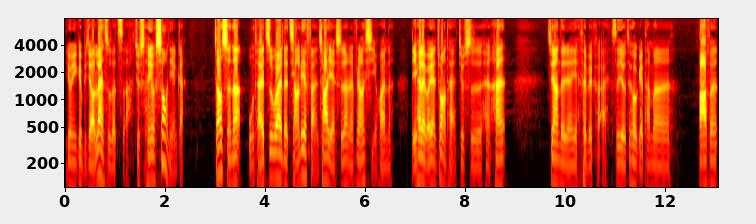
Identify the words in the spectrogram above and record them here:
用一个比较烂俗的词啊，就是很有少年感。张弛呢，舞台之外的强烈反差也是让人非常喜欢的。离开了表演状态，就是很憨，这样的人也特别可爱。所以我最后给他们八分，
